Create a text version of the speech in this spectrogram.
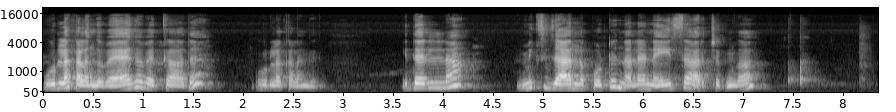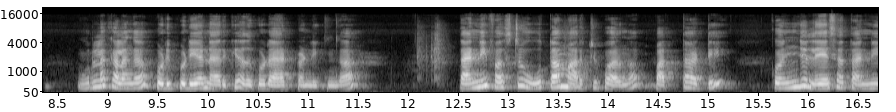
உருளைக்கிழங்கு வேக வைக்காத உருளைக்கிழங்கு. இதெல்லாம் மிக்ஸி ஜாரில் போட்டு நல்லா நைஸாக அரைச்சிக்கோங்க. உருளைக்கிழங்க பொடி பொடியாக நறுக்கி அது கூட ஆட் பண்ணிக்கோங்க. தண்ணி ஃபஸ்ட்டு ஊற்றாமல் அரைச்சி பாருங்கள் பத்தாட்டி கொஞ்சம் லேசாக தண்ணி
